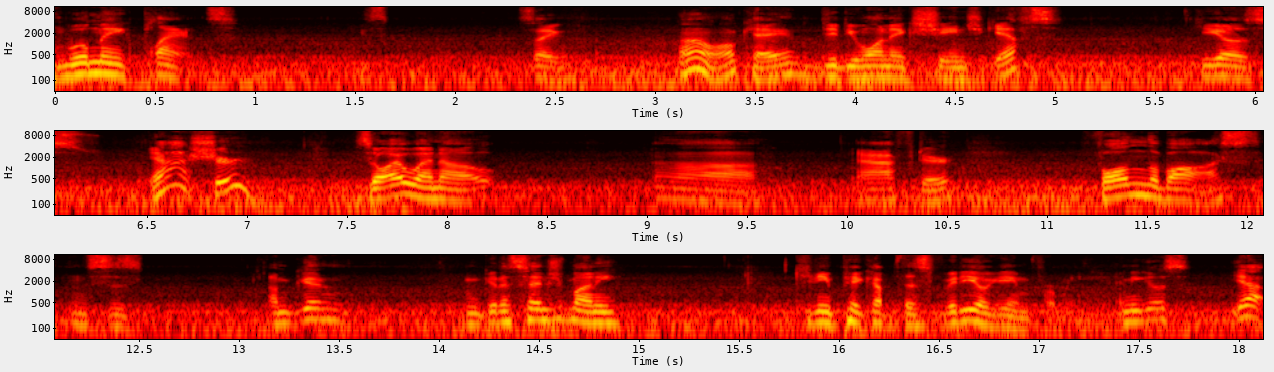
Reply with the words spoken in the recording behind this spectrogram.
we'll make plans. He's like, Oh, okay. Did you want to exchange gifts? He goes, Yeah, sure. So I went out uh, after, phoned the boss, and says, I'm gonna, I'm gonna send you money. Can you pick up this video game for me? And he goes, Yeah,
